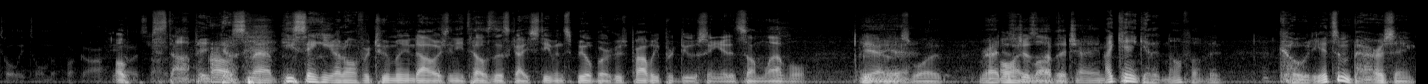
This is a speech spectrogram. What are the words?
totally told him to fuck off. You Oh, know, it's not stop it! Oh, snap. He's saying he got offered two million dollars, and he tells this guy Steven Spielberg, who's probably producing it at some level. Who Yeah, knows yeah. what? Right, Oh, it's I just love up the it. chain. I can't get enough of it, Cody. It's embarrassing.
